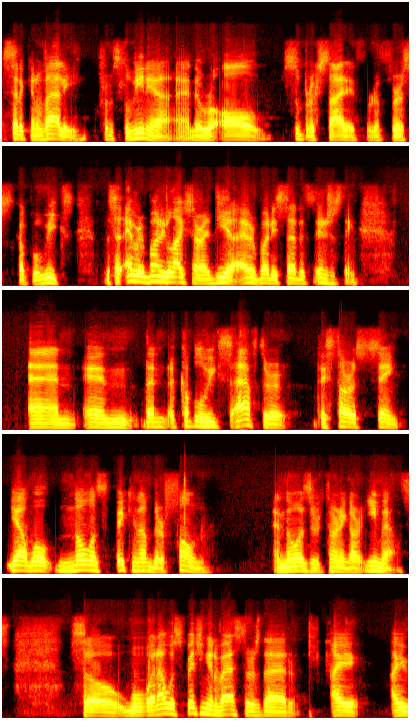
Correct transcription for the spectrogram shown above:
Silicon Valley from Slovenia, and they were all super excited for the first couple of weeks. They said everybody likes our idea. Everybody said it's interesting, and and then a couple of weeks after, they started saying, "Yeah, well, no one's picking up their phone, and no one's returning our emails." So when I was pitching investors, that I I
